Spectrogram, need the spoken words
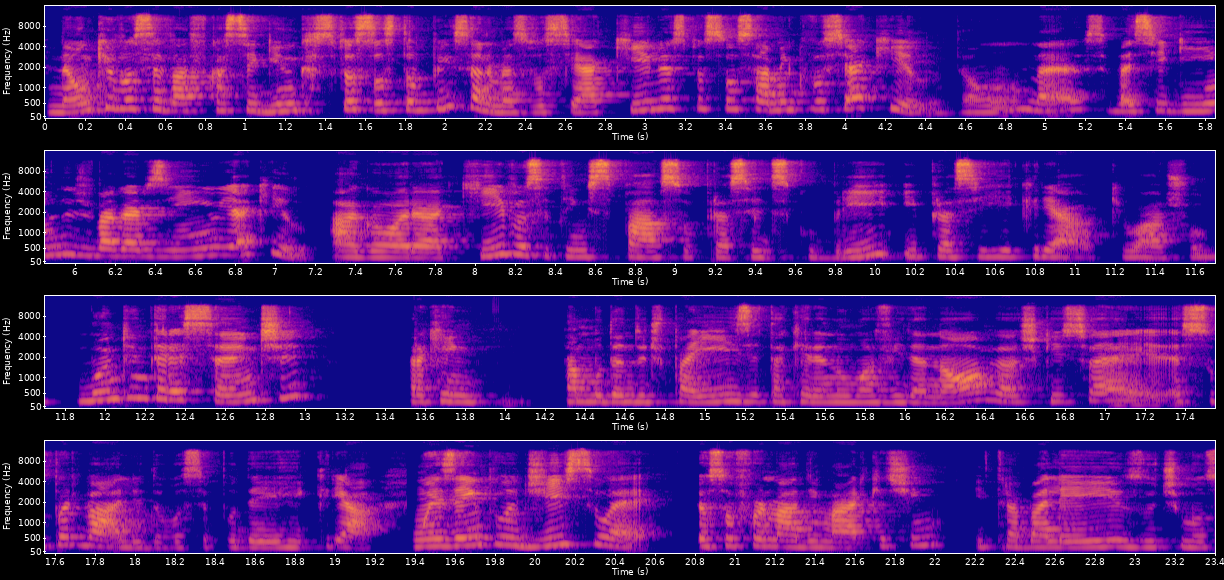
não que você vai ficar seguindo o que as pessoas estão pensando, mas você é aquilo e as pessoas sabem que você é aquilo. Então, né, você vai seguindo devagarzinho e é aquilo. Agora, aqui você tem espaço para se descobrir e para se recriar, o que eu acho muito interessante para quem tá mudando de país e tá querendo uma vida nova, eu acho que isso é, é, super válido, você poder recriar. Um exemplo disso é, eu sou formada em marketing e trabalhei os últimos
